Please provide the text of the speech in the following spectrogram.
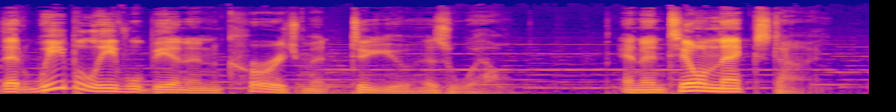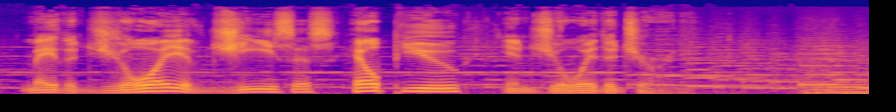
that we believe will be an encouragement to you as well. And until next time, may the joy of Jesus help you enjoy the journey.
